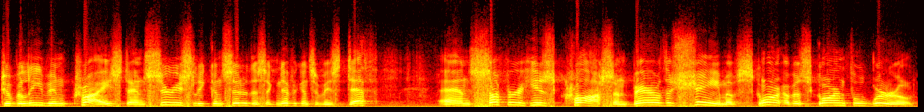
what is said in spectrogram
To believe in Christ and seriously consider the significance of his death and suffer his cross and bear the shame of, scorn, of a scornful world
